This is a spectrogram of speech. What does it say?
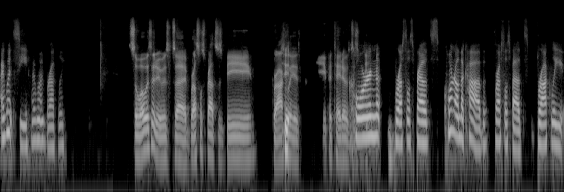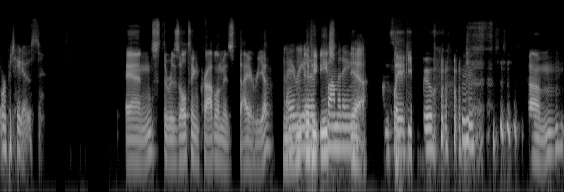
I went C. I went broccoli. So what was it? It was uh, Brussels sprouts is B, broccoli is B, potatoes is B. Corn, Brussels sprouts, corn on the cob, Brussels sprouts, broccoli, or potatoes. and the resulting problem is diarrhea, Mhm. Diarrhea, If you eat, vomiting. yeah, flaky poo. Mhm. um,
